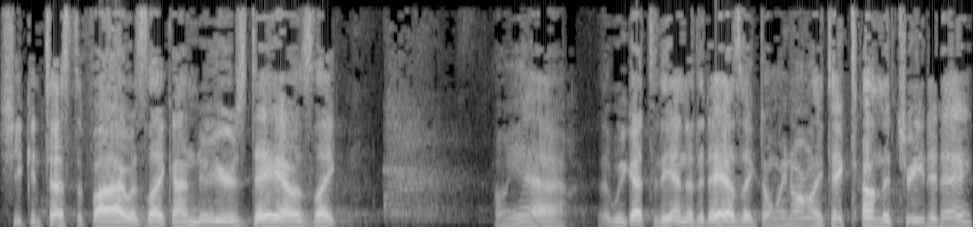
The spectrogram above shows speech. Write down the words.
She can testify. I was like, on New Year's Day, I was like, oh yeah. We got to the end of the day. I was like, don't we normally take down the tree today?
